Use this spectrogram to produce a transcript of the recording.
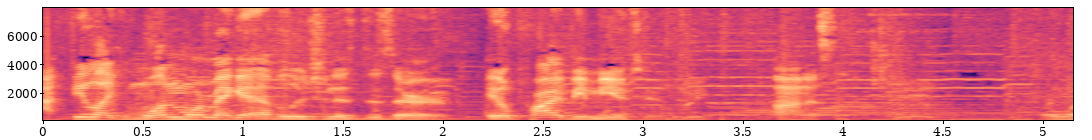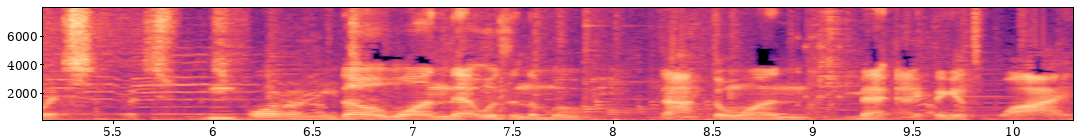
I feel like one more Mega Evolution is deserved. It'll probably be Mewtwo, honestly. Or which which, which form of Mewtwo? The one that was in the movie, not the one. I think it's Y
